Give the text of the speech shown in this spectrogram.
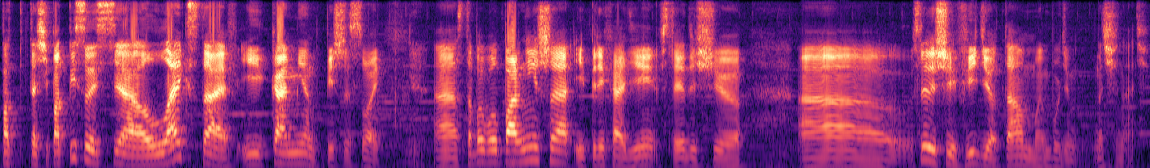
под, точнее, подписывайся, лайк ставь и коммент пиши свой. А, с тобой был Парниша, и переходи в следующую, а, в следующее видео, там мы будем начинать.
